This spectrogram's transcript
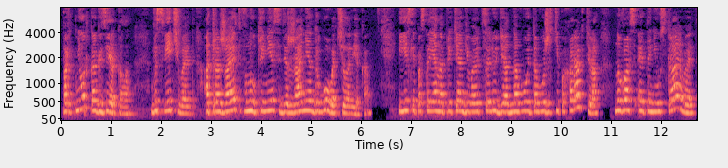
партнер как зеркало высвечивает, отражает внутреннее содержание другого человека. И если постоянно притягиваются люди одного и того же типа характера, но вас это не устраивает,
